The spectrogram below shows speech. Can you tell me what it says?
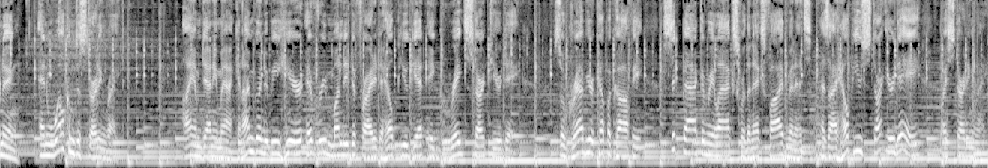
morning, and welcome to Starting Right. I am Danny Mack, and I'm going to be here every Monday to Friday to help you get a great start to your day. So grab your cup of coffee, sit back, and relax for the next five minutes as I help you start your day by starting right.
